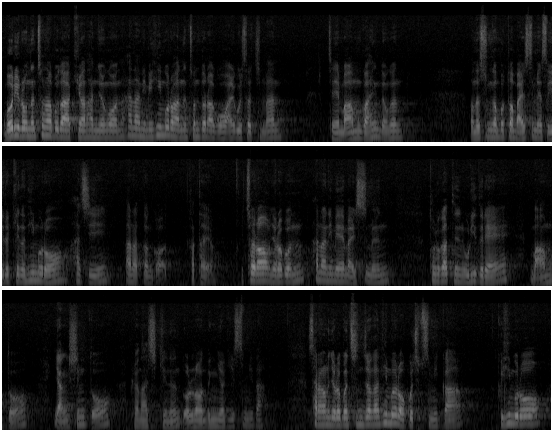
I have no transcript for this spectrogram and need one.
머리로는 천하보다 귀한 한 영혼 하나님의 힘으로 하는 전도라고 알고 있었지만 제 마음과 행동은 어느 순간부터 말씀에서 일으키는 힘으로 하지 않았던 것 같아요. 이처럼 여러분 하나님의 말씀은 돌 같은 우리들의 마음도 양심도 변화시키는 놀라운 능력이 있습니다. 사랑하는 여러분 진정한 힘을 얻고 싶습니까? 그 힘으로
